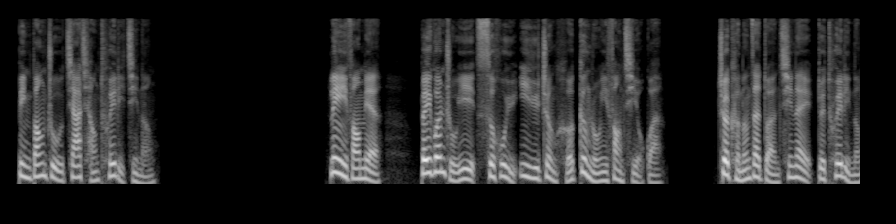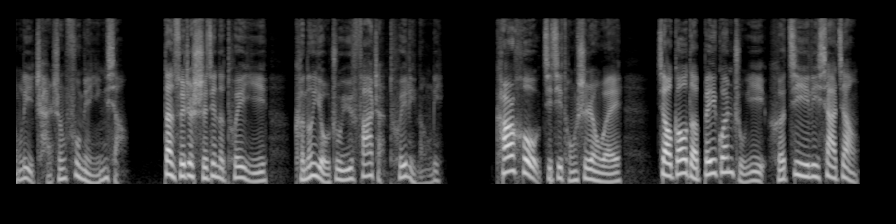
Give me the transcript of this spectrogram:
并帮助加强推理技能。另一方面，悲观主义似乎与抑郁症和更容易放弃有关，这可能在短期内对推理能力产生负面影响，但随着时间的推移，可能有助于发展推理能力。卡尔后及其同事认为，较高的悲观主义和记忆力下降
